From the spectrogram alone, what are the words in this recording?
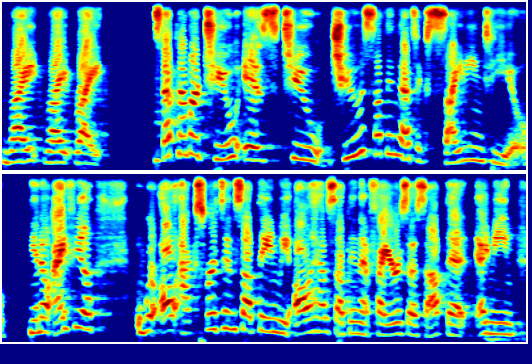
write, write, write. Step number two is to choose something that's exciting to you. You know, I feel we're all experts in something. We all have something that fires us up. That, I mean,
